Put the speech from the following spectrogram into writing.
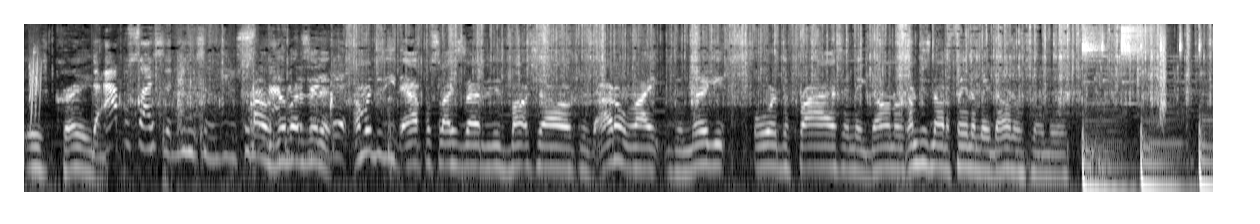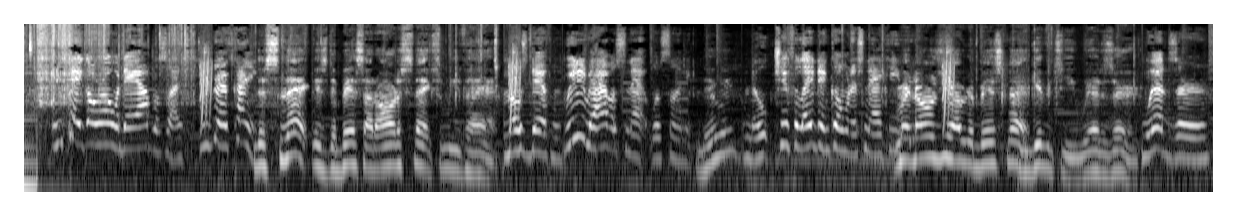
It's crazy. The apple slices give me some juice. I was just about to say that. I'm gonna just eat the apple slices out of this box, y'all, because I don't like the nuggets or the fries at McDonald's. I'm just not a fan of McDonald's no more. You can't go wrong with that apple slice. You just can't. The snack is the best out of all the snacks we've had. Most definitely. We didn't even have a snack with Sonic. Did we? Nope. Chick-fil-A didn't come with a snack either. McDonald's, you have the best snack. I Give it to you. Well deserved. Well deserved.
